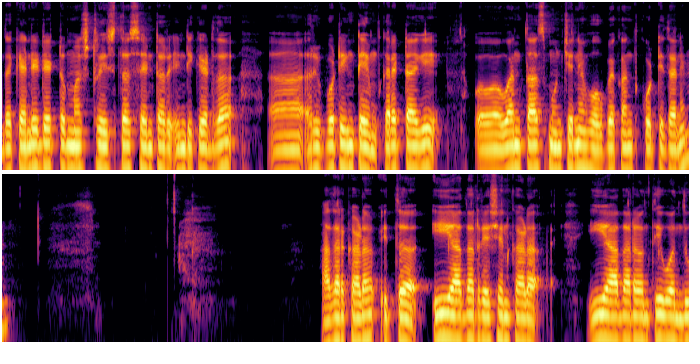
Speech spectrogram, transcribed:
The candidate must reach the centre indicate the reporting time ಕರೆಕ್ಟಾಗಿ ಒಂದು ತಾಸು ಮುಂಚೆನೇ ಹೋಗ್ಬೇಕಂತ ಕೊಟ್ಟಿದ್ದಾನೆ. ಆಧಾರ್ ಕಾರ್ಡ ವಿತ್ ಈ ಆಧಾರ್ ರೇಷನ್ ಕಾರ್ಡ ಈ ಆಧಾರ್ ಅಂತಿ ಒಂದು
